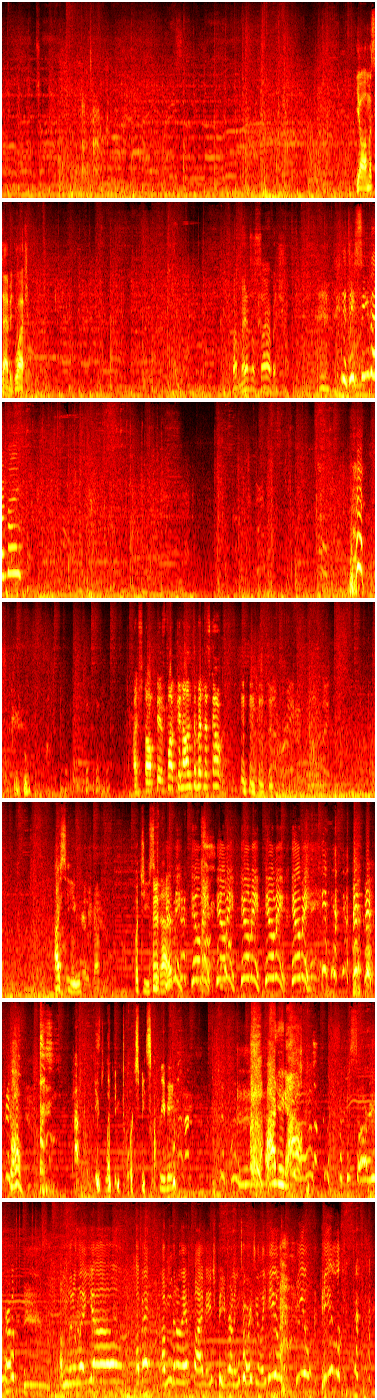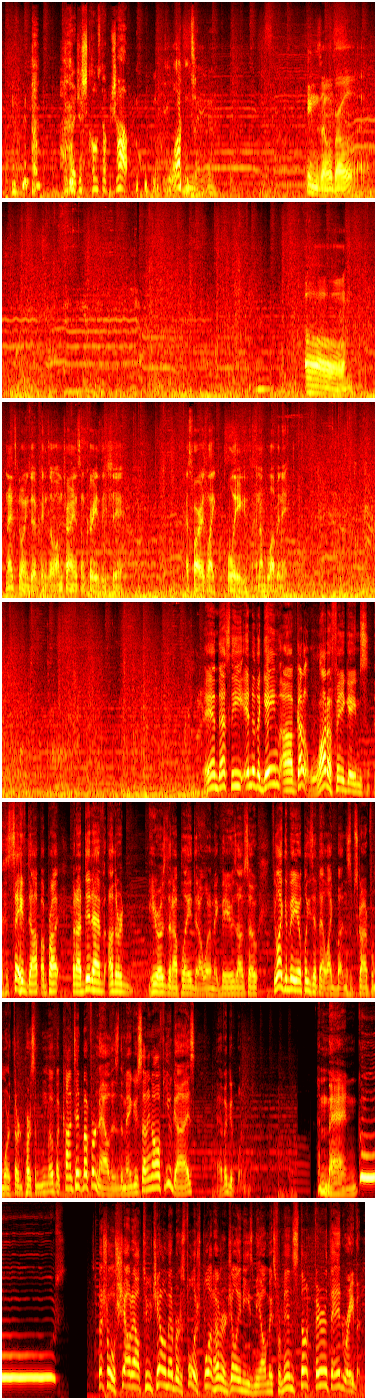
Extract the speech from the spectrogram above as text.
Yo, I'm a savage. Watch. That man's a savage. Did you see that, bro? I stopped his fucking ultimate. Let's go. I see you, Tail, bro. but do you see that? Heal me! Heal me! Heal me! Heal me! Heal me! Heal me! Go! He's limping towards me, screaming. I need help! I'm sorry, bro. I'm literally like, yo. I bet I'm literally at five HP running towards you, like heal, heal, heal. I just closed up shop. you want? Pinzo, bro. Oh, night's going good, Pinzo. I'm trying some crazy shit. As far as like plays, and I'm loving it. And that's the end of the game. Uh, I've got a lot of Fey games saved up. I'm probably, but I did have other heroes that I played that I want to make videos of. So if you like the video, please hit that like button, subscribe for more third-person MOBA content. But for now, this is the Mangoose signing off. You guys have a good one. Mangoose. Special shout out to channel members Foolish Bloodhunter, Jelly Knees, Meow Mix for Men, Stunt, Ferrith, and Raven.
